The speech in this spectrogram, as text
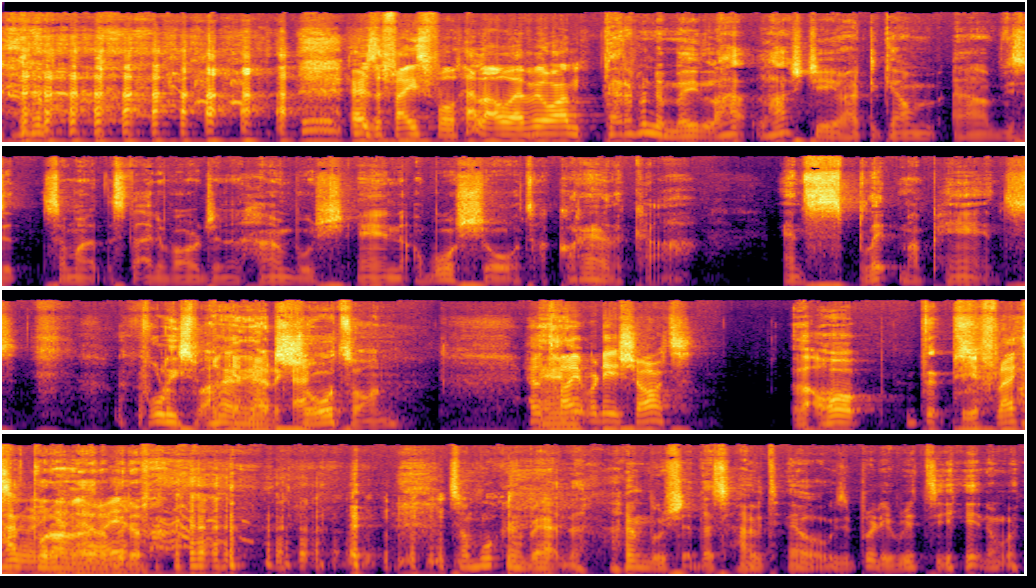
There's a face full. Hello, everyone. That happened to me last year. I had to go and uh, visit someone at the State of Origin at Homebush, and I wore shorts. I got out of the car and split my pants. Fully, I only had shorts on. How tight were these shorts? The- Oh, th- you flexing I put on a little bit of. so I'm walking about the Homebush at this hotel. It was pretty ritzy, you know,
